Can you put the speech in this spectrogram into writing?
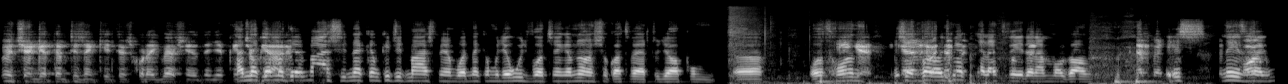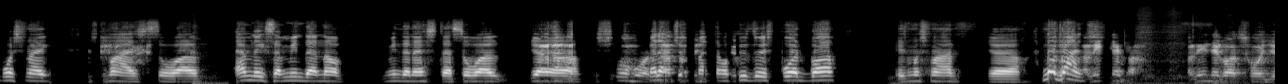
őt csengettem 12 éves koráig versenyezni egyébként. Hát nekem jár... azért más, nekem kicsit másmilyen volt. Nekem ugye úgy volt, hogy engem nagyon sokat vert ugye apum uh, otthon, igen, és igen, valahogy meg kellett védenem magam. és nézd meg, most meg más, szóval emlékszem minden nap, minden este, szóval ja, ja. és belecsöppentem a küzdősportba, és most már ja, ja. ne bánts! A lényeg, a lényeg az, hogy,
